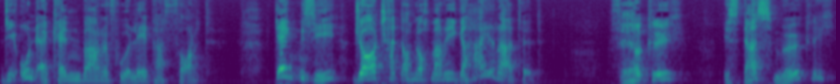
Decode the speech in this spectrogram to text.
Die Unerkennbare fuhr lebhaft fort. Denken Sie, George hat doch noch Marie geheiratet. Wirklich? Ist das möglich?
